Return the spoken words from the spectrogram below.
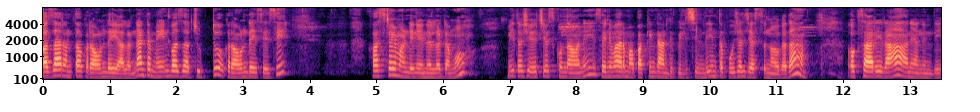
బజార్ అంతా ఒక రౌండ్ వేయాలండి. అంటే మెయిన్ బజార్ చుట్టూ ఒక రౌండ్ వేసేసి ఫస్ట్ టైం అండి నేను వెళ్ళటము. మీతో షేర్ చేసుకుందామని శనివారం మా పక్కింటి ఆంటీ పిలిచింది ఇంత పూజలు చేస్తున్నావు కదా ఒకసారి రా అని అనింది.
